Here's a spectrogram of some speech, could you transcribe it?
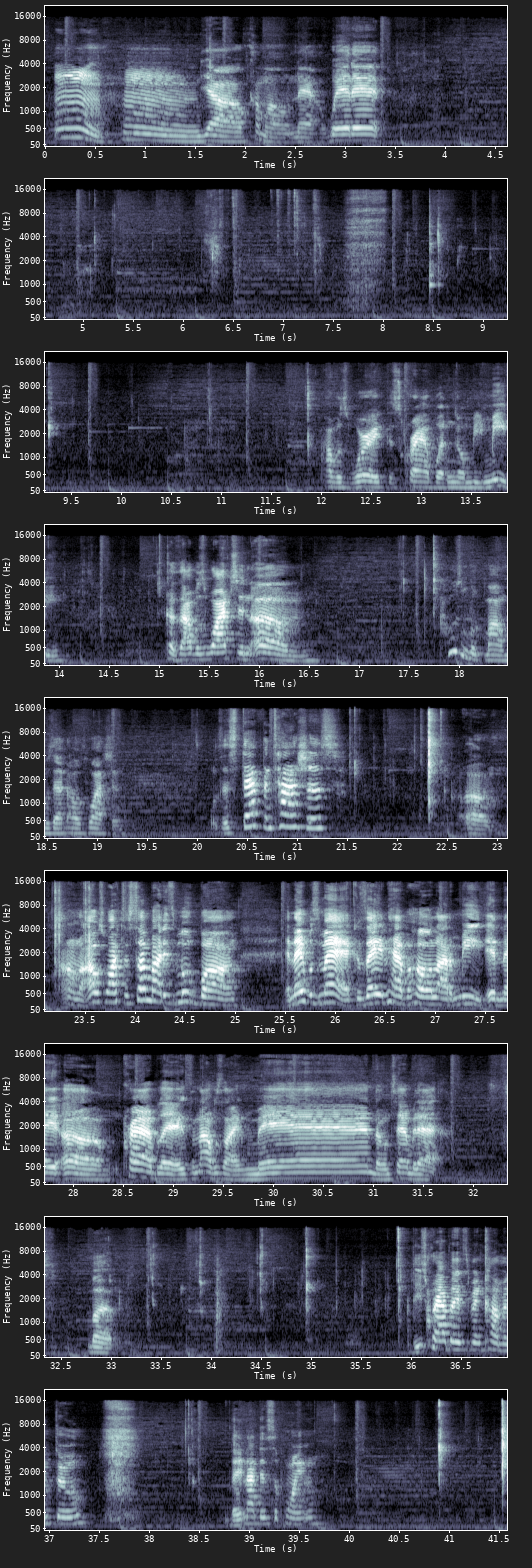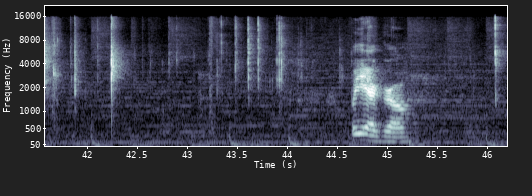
Mm hmm, y'all, come on now. Where that? I was worried this crab wasn't gonna be meaty. Cause I was watching um whose mukbang was that I was watching? Was it Steph and Tasha's? Um, I don't know. I was watching somebody's mukbang and they was mad because they didn't have a whole lot of meat in their um, crab legs. And I was like, man, don't tell me that. But these crab legs been coming through. They not disappointing. But yeah, girl.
